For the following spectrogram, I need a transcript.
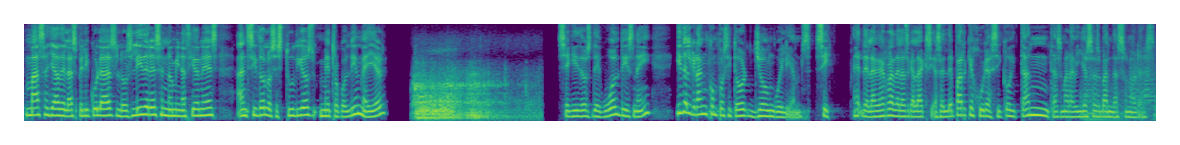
Más allá de las películas, los líderes en nominaciones han sido los estudios Metro Goldwyn Mayer, seguidos de Walt Disney y del gran compositor John Williams. Sí, el de la Guerra de las Galaxias, el de Parque Jurásico y tantas maravillosas bandas sonoras.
